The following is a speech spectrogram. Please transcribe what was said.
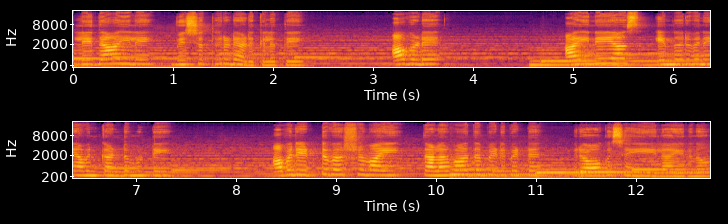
ലിതായിലെ വിശുദ്ധരുടെ അടുക്കലെത്തി. അവിടെ ഐനയാസ് എന്നൊരുവനെ അവൻ കണ്ടുമുട്ടി. അവൻ എട്ട് വർഷമായി തളർവാദം പിടിപെട്ട് രോഗശയ്യയിലായിരുന്നു.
